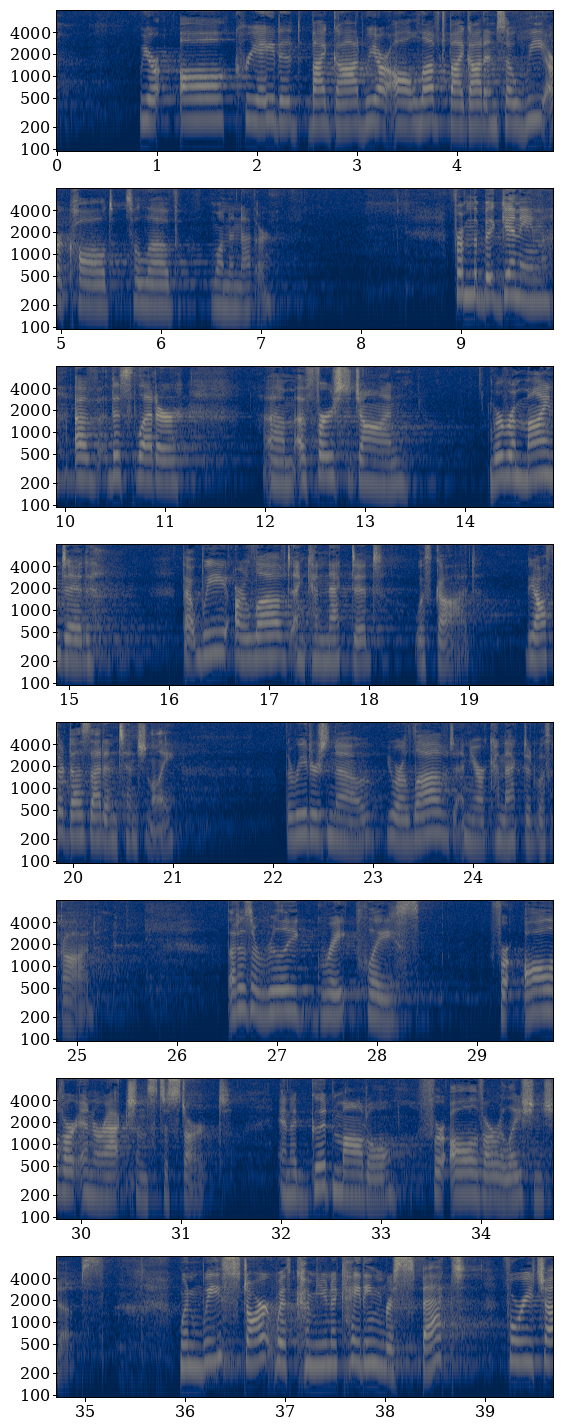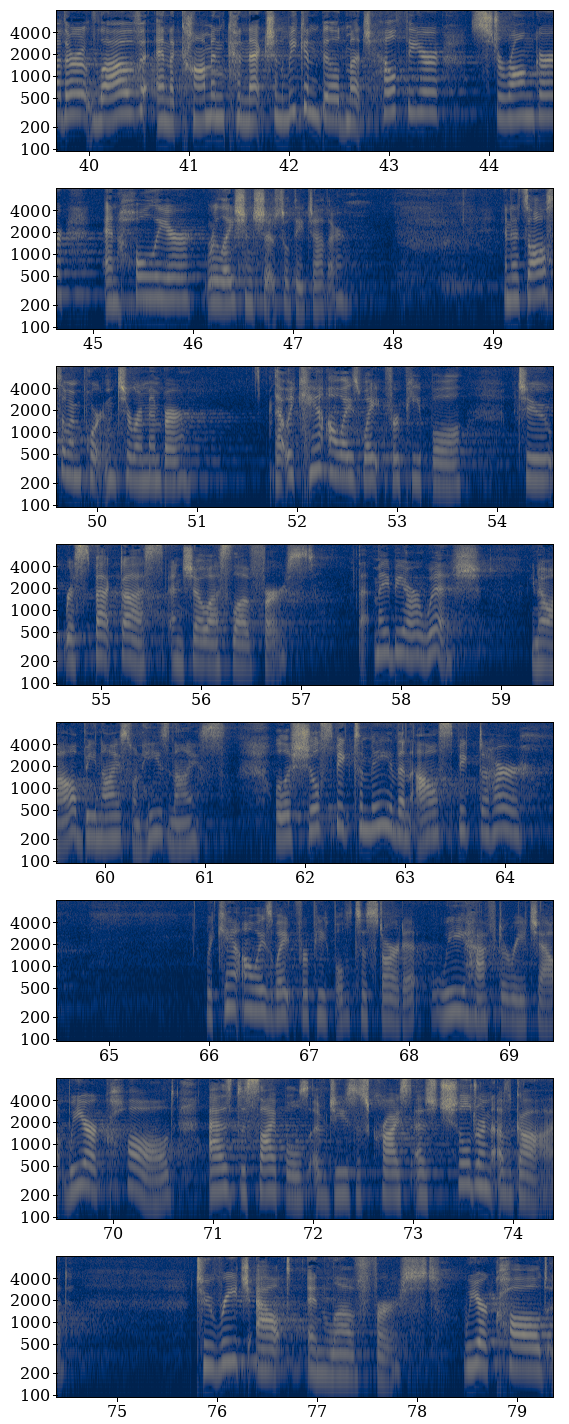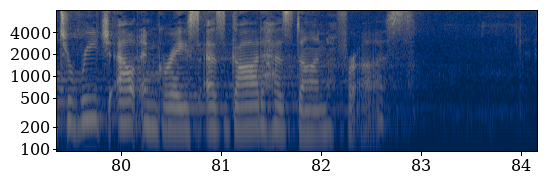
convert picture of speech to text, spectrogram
We are all created by God. We are all loved by God. And so we are called to love one another. From the beginning of this letter um, of First John, we're reminded that we are loved and connected with God. The author does that intentionally. The readers know you are loved and you are connected with God. That is a really great place for all of our interactions to start and a good model for all of our relationships. When we start with communicating respect for each other, love, and a common connection, we can build much healthier, stronger, and holier relationships with each other. And it's also important to remember that we can't always wait for people to respect us and show us love first. That may be our wish. You know, I'll be nice when he's nice. Well, if she'll speak to me, then I'll speak to her. We can't always wait for people to start it. We have to reach out. We are called as disciples of Jesus Christ, as children of God, to reach out in love first. We are called to reach out in grace as God has done for us.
